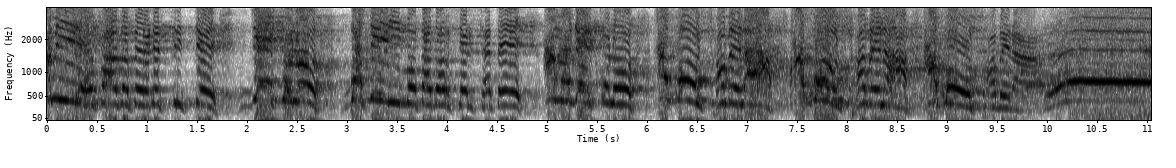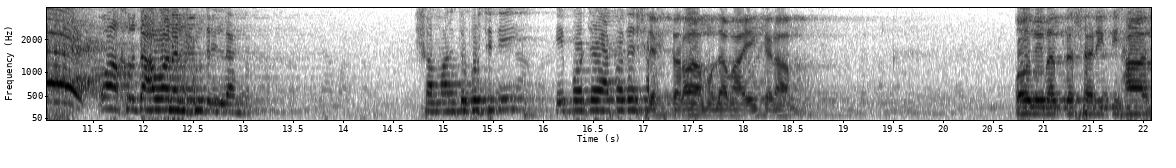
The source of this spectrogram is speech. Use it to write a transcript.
আমির হেফাজতের নেতৃত্বে যে কোনো বাতিল মতাদর্শের সাথে আমাদের কোনো আপোষ হবে না, আপোষ হবে না, আপোষ হবে না। আলহামদুলিল্লাহ। সম্মানিত উপস্থিতি এই পর্যায়ে আপনাদের কওমি মাদ্রাসার ইতিহাস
